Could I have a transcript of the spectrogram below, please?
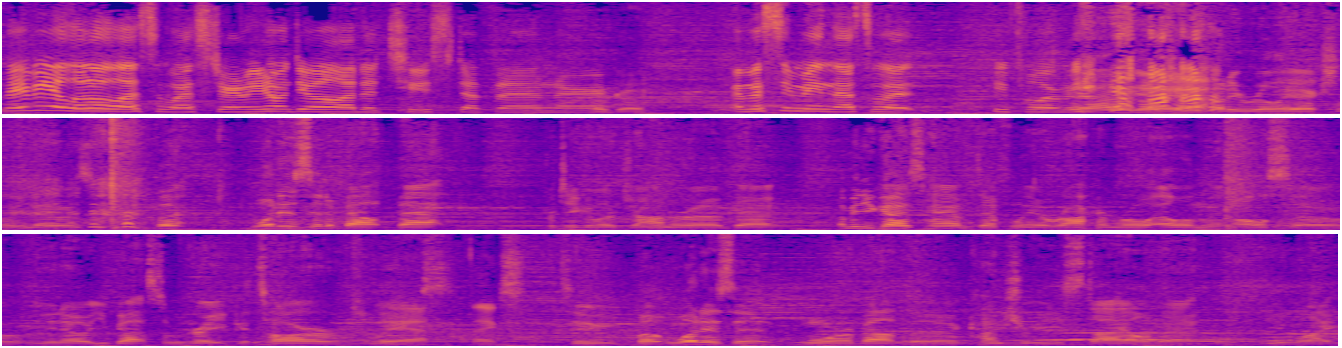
maybe a little less Western. We don't do a lot of two step in, or Okay. I'm assuming that's what people are Yeah, I don't know if Yeah. anybody really actually knows. But what is it about that particular genre that I mean you guys have definitely a rock and roll element also, you know, you've got some great guitar Yeah, licks thanks. too. But what is it more about the country style that you like?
